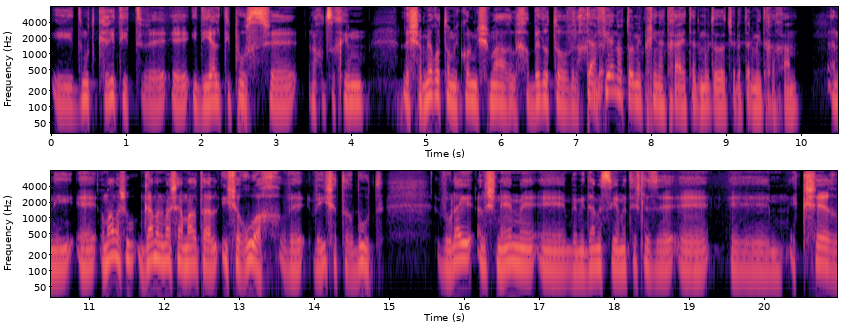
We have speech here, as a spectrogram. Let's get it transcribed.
היא דמות קריטית ואידיאל טיפוס שאנחנו צריכים לשמר אותו מכל משמר, לכבד אותו. ולח... תאפיין אותו מבחינתך, את הדמות הזאת של התלמיד חכם. אני אה, אומר משהו גם על מה שאמרת על איש הרוח ו- ואיש התרבות, ואולי על שניהם אה, אה, במידה מסוימת יש לזה הקשר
